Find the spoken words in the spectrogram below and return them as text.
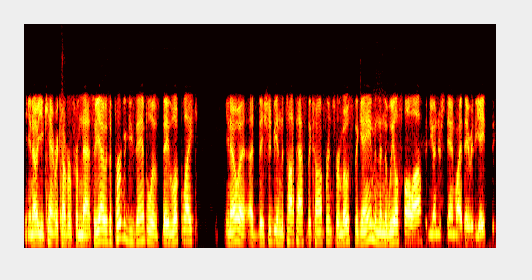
you know you can't recover from that. So yeah, it was a perfect example of they look like you know a, a, they should be in the top half of the conference for most of the game, and then the wheels fall off, and you understand why they were the eighth seed.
